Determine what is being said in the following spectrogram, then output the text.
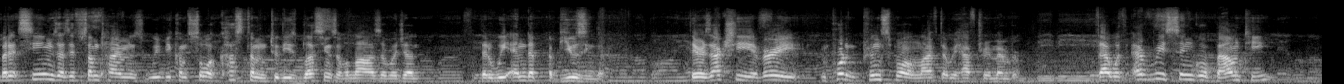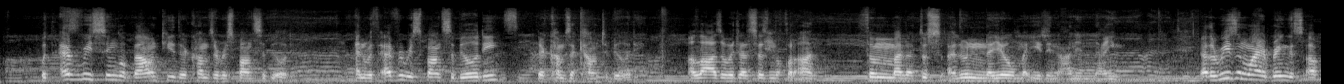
But it seems as if sometimes we become so accustomed to these blessings of Allah Azza that we end up abusing them. There is actually a very important principle in life that we have to remember. That with every single bounty with every single bounty, there comes a responsibility. And with every responsibility, there comes accountability. Allah Azza wa Jalla says in the Quran, ثُمَّ لَتُسْأَلُنَّ يَوْمَئِذٍ عَنِ النَّعِيمِ Now the reason why I bring this up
